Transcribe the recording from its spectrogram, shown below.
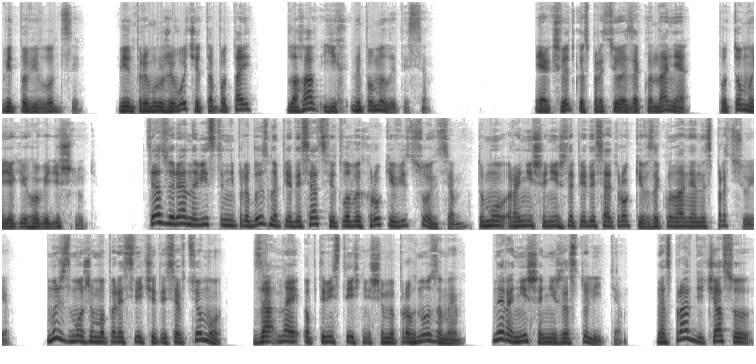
відповів лодзи. Він примружив очі та потай благав їх не помилитися. Як швидко спрацює заклинання по тому, як його відішлють. Ця зоря на відстані приблизно 50 світлових років від сонця, тому раніше ніж за 50 років заклинання не спрацює. Ми ж зможемо пересвідчитися в цьому за найоптимістичнішими прогнозами не раніше, ніж за століття. Насправді часу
